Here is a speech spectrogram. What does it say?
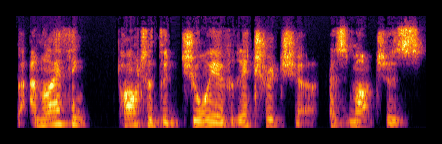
But- And I think part of the joy of literature, as much as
